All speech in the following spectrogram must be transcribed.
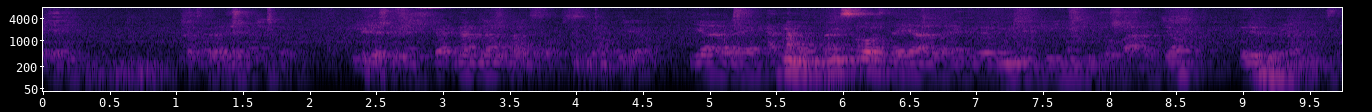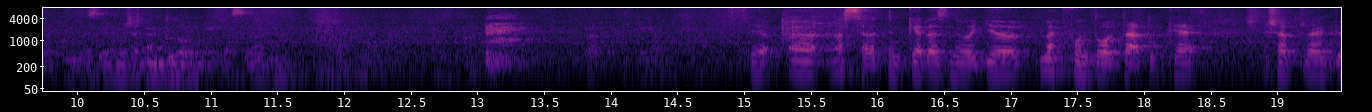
egyedi. Nem, nem open source, ugye? Jelenleg, hát nem open source, de jelenleg mindenki így kipróbálhatja. A jövőről nem szeretnénk beszélni, és hát nem tudok még beszélni. Ja, azt szeretném kérdezni, hogy megfontoltátok-e esetleg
